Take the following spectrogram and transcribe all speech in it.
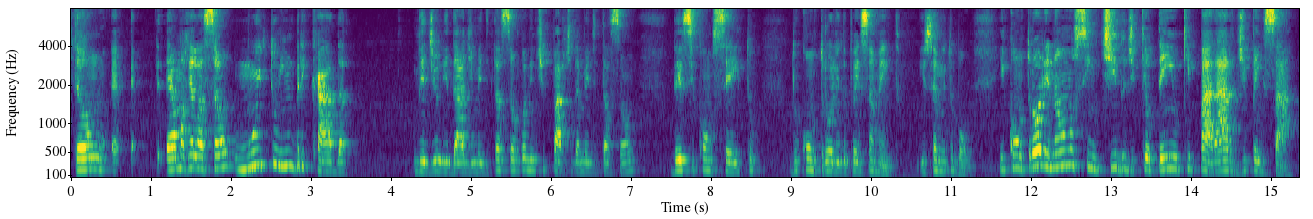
Então, é, é, é uma relação muito imbricada, mediunidade e meditação, quando a gente parte da meditação desse conceito do controle do pensamento. Isso é muito bom. E controle não no sentido de que eu tenho que parar de pensar.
